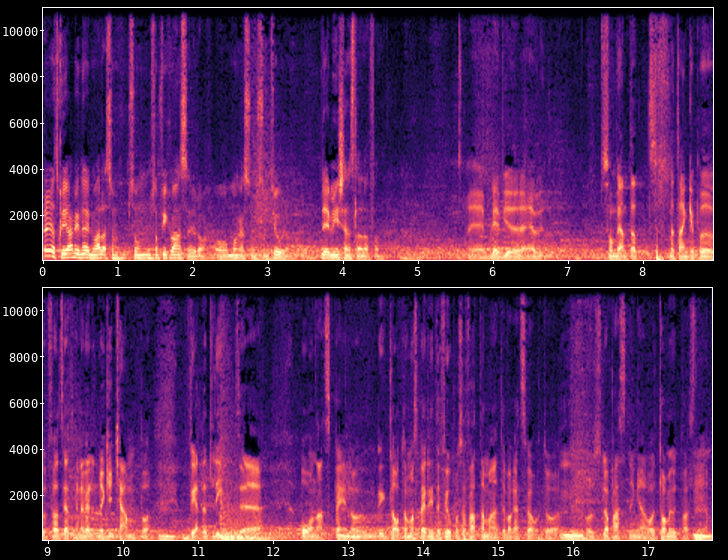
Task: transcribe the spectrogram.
jag tror Janne är nöjd med alla som, som, som fick chansen idag. Och många som, som tog den. Det är min känsla i alla fall. Det eh, blev ju eh, som väntat med tanke på förutsättningarna väldigt mycket kamp och mm. väldigt lite eh, ordnat spel. Mm. Och det är klart, om man spelar lite fotboll så fattar man att det var rätt svårt att, mm. att slå passningar och ta emot passningar. Mm.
